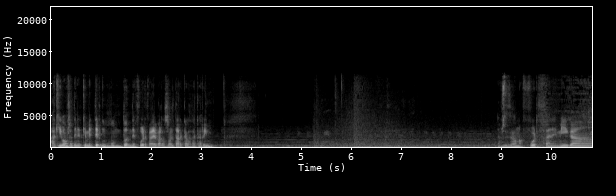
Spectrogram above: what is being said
Aquí vamos a tener que meter un montón de fuerza, ¿eh? Para saltar Karazakarim. Hemos necesitado una fuerza enemiga.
